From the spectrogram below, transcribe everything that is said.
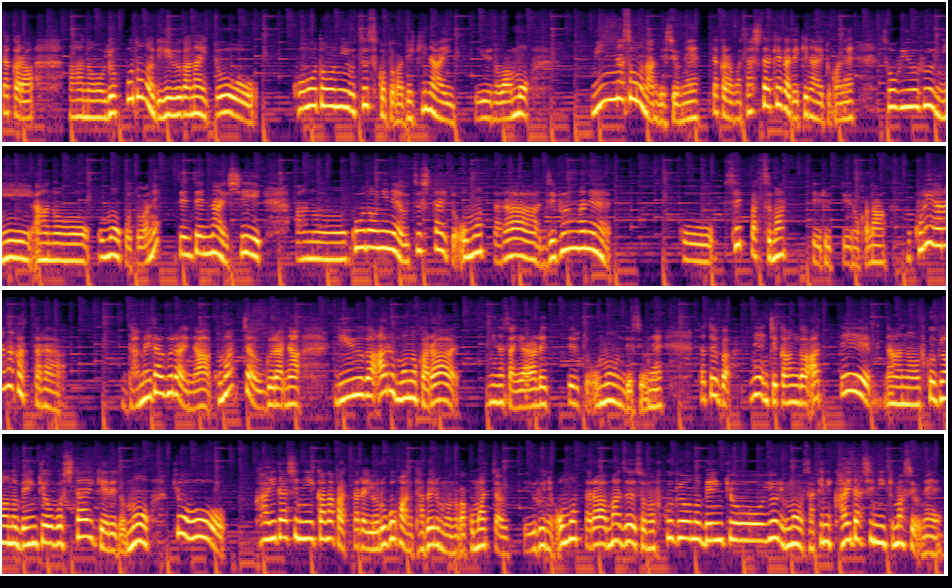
だからあのよっぽどの理由がないと行動に移すことができないっていうのはもうみんなそうなんですよね。だから私だけができないとかね、そういうふうに、あの、思うことはね、全然ないし、あの、行動にね、移したいと思ったら、自分がね、こう、切羽詰まってるっていうのかな。これやらなかったらダメだぐらいな、困っちゃうぐらいな理由があるものから皆さんやられてると思うんですよね。例えばね時間があってあの副業の勉強をしたいけれども今日買い出しに行かなかったら夜ご飯食べるものが困っちゃうっていうふうに思ったらまずその副業の勉強よりも先に買い出しに行きますよね。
